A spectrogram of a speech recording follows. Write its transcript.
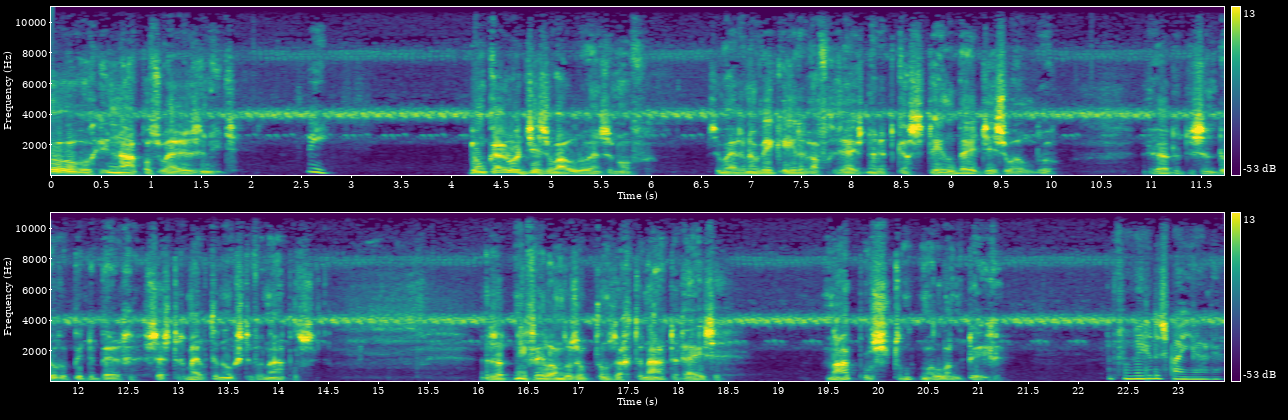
Oh, in Napels waren ze niet. Wie? Don Carlo Gesualdo en zijn hof. Ze waren een week eerder afgereisd naar het kasteel bij Gesualdo. Ja, dat is een dorp in de bergen, 60 mijl ten oosten van Napels. Er zat niet veel anders op dan achterna te reizen. Napels stond me lang tegen. Vanwege de Spanjaarden?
